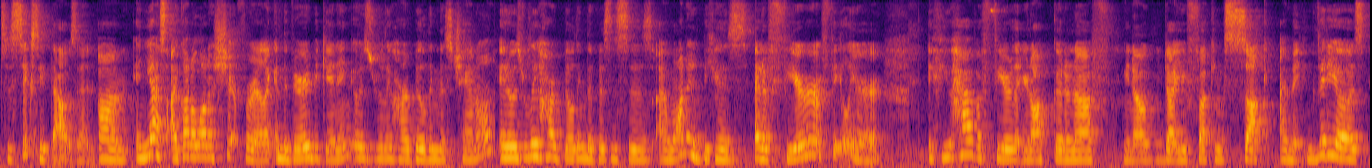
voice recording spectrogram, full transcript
to 60,000. Um, and yes, I got a lot of shit for it. Like in the very beginning, it was really hard building this channel and it was really hard building the businesses I wanted because out of fear of failure. If you have a fear that you're not good enough, you know, that you fucking suck at making videos,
